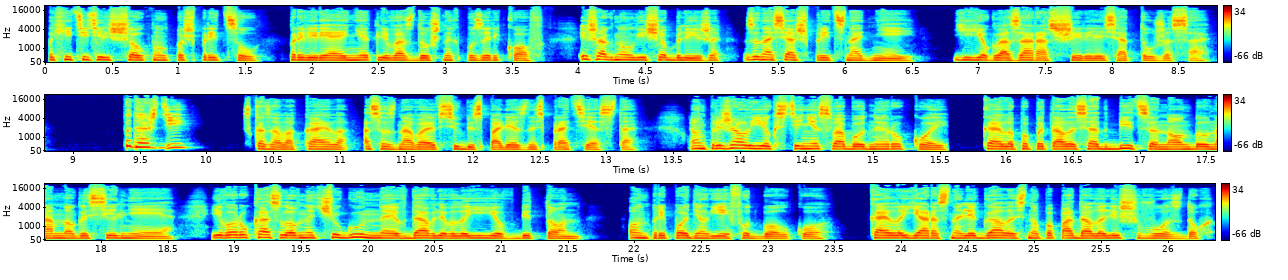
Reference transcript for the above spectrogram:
Похититель щелкнул по шприцу, проверяя, нет ли воздушных пузырьков, и шагнул еще ближе, занося шприц над ней. Ее глаза расширились от ужаса. «Подожди», — сказала Кайла, осознавая всю бесполезность протеста. Он прижал ее к стене свободной рукой. Кайла попыталась отбиться, но он был намного сильнее. Его рука, словно чугунная, вдавливала ее в бетон. Он приподнял ей футболку. Кайла яростно легалась, но попадала лишь в воздух.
